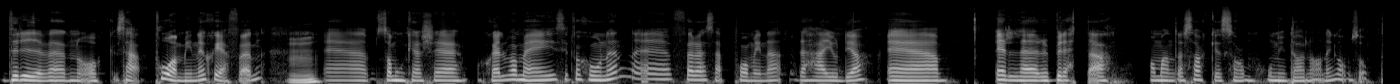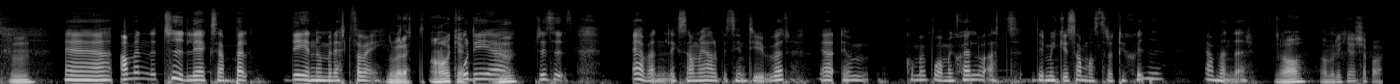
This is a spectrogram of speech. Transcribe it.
driven och så här påminner chefen, Mm. eh, som hon kanske själv var med i situationen, eh, för att så här påminna, det här gjorde jag. Eh, eller berätta om andra saker som hon inte har en aning om. Så. Mm. Eh, ja, men tydliga exempel, det är nummer ett för mig. Nummer ett. Ah, okej. Och det, Mm. precis, även liksom i arbetsintervjuer. Jag, jag kommer på mig själv att det är mycket samma strategi jag använder. Ja, ja, men det kan jag köpa.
